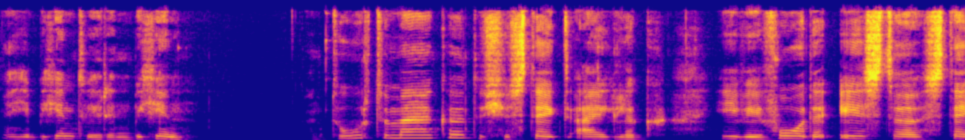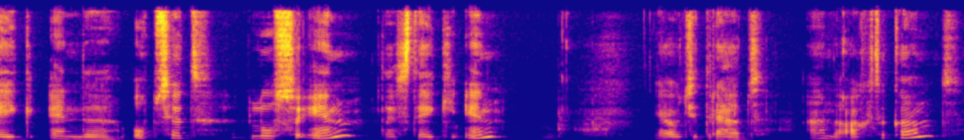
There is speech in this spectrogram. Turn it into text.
En je begint weer in het begin een toer te maken. Dus je steekt eigenlijk hier weer voor de eerste steek en de opzet lossen in. Daar steek je in. Je houdt je draad aan de achterkant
